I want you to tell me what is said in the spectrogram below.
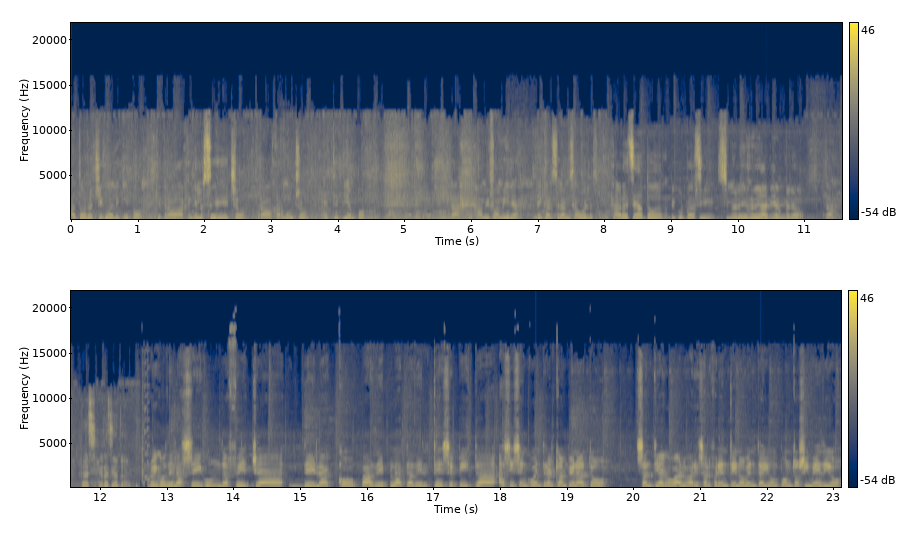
a todos los chicos del equipo que trabajan, que los he hecho trabajar mucho este tiempo. a mi familia, de cárcel a mis abuelos. Agradecer a todos, disculpa si, si me olvido de alguien, pero gracias, gracias a todos. Luego de la segunda fecha de la Copa de Plata del TC Pista, así se encuentra el campeonato. Santiago Álvarez al frente 91 puntos y medio.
